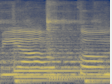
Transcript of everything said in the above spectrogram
Puis comme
